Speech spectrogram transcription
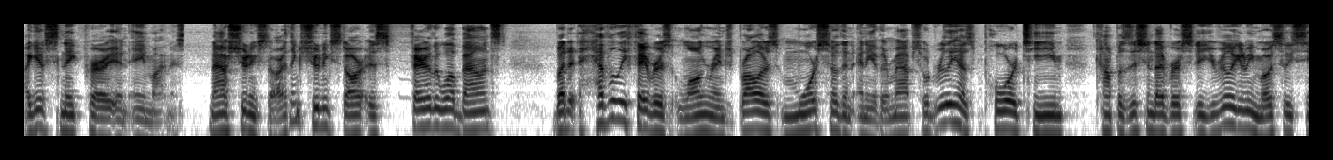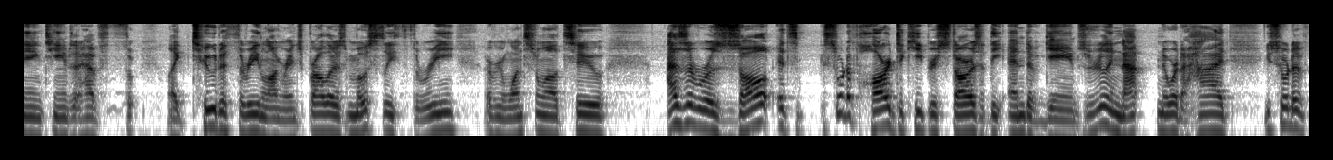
I give Snake Prairie an A minus. Now, Shooting Star. I think Shooting Star is fairly well balanced but it heavily favors long range brawlers more so than any other map. So it really has poor team composition diversity. You're really going to be mostly seeing teams that have th- like two to three long range brawlers, mostly three, every once in a while, two. As a result, it's sort of hard to keep your stars at the end of games. There's really not nowhere to hide. You sort of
